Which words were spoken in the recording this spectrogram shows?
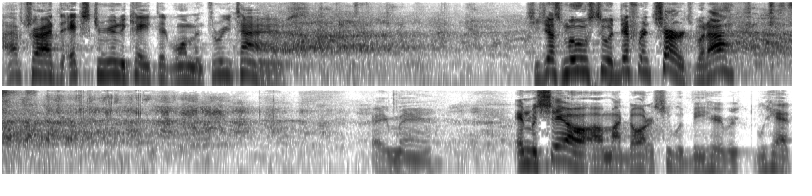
I've tried to excommunicate that woman three times. She just moves to a different church, but I. Amen. And Michelle, uh, my daughter, she would be here. We had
